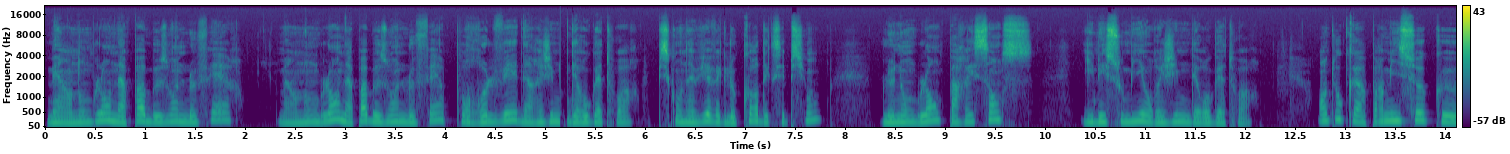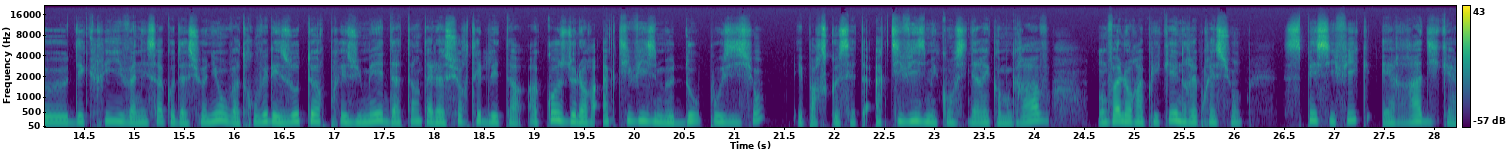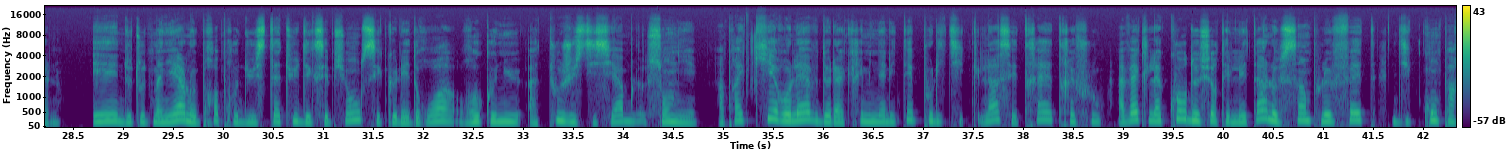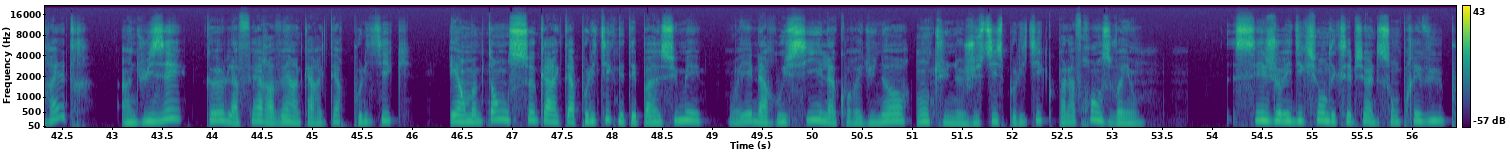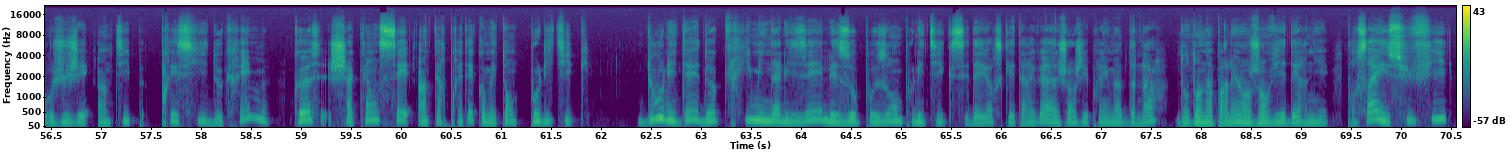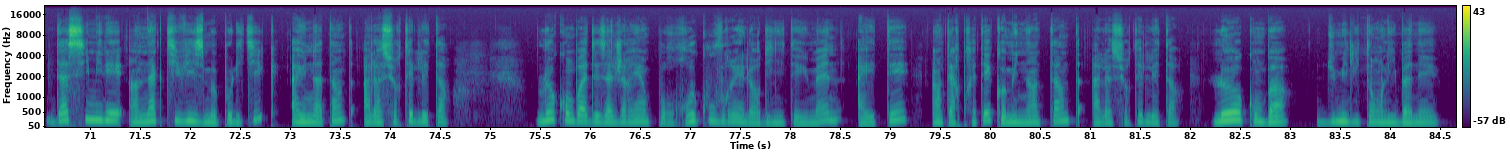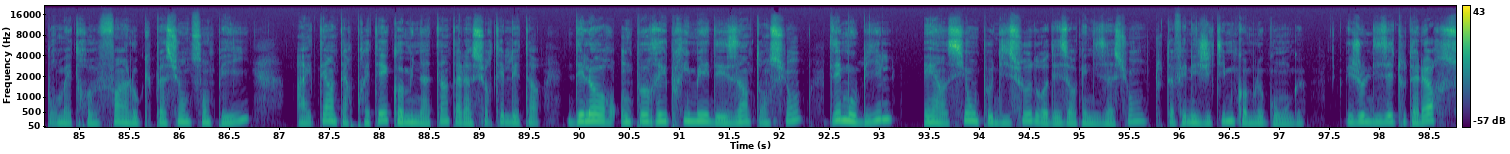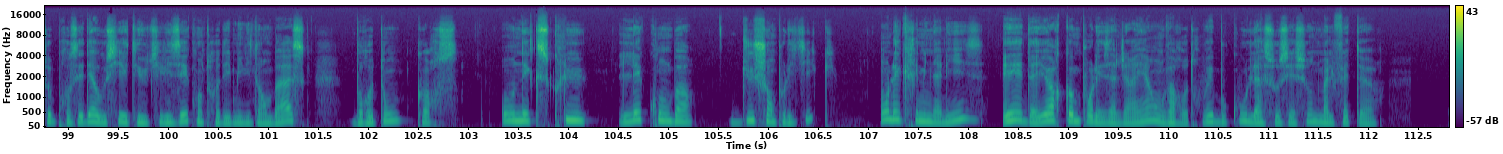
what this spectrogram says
Mais un non-blanc n'a pas besoin de le faire. Mais un non-blanc n'a pas besoin de le faire pour relever d'un régime dérogatoire puisqu'on a vu avec le corps d'exception, le non-blanc par essence, il est soumis au régime dérogatoire. En tout cas, parmi ceux que décrit Vanessa Codacioni, on va trouver les auteurs présumés d'atteinte à la sûreté de l'État à cause de leur activisme d'opposition, et parce que cet activisme est considéré comme grave, on va leur appliquer une répression spécifique et radicale. Et de toute manière, le propre du statut d'exception, c'est que les droits reconnus à tout justiciable sont niés. Après, qui relève de la criminalité politique? Là, c'est très très flou. Avec la Cour de sûreté de l'État, le simple fait d'y comparaître induisait que l'affaire avait un caractère politique. Et en même temps, ce caractère politique n'était pas assumé. Vous voyez, la Russie, la Corée du Nord ont une justice politique, pas la France, voyons. Ces juridictions d'exception, elles sont prévues pour juger un type précis de crime que chacun sait interpréter comme étant politique. D'où l'idée de criminaliser les opposants politiques. C'est d'ailleurs ce qui est arrivé à Georges Ibrahim Abdallah, dont on a parlé en janvier dernier. Pour ça, il suffit d'assimiler un activisme politique à une atteinte à la sûreté de l'État. Le combat des Algériens pour recouvrer leur dignité humaine a été interprété comme une atteinte à la sûreté de l'État. Le combat du militant libanais pour mettre fin à l'occupation de son pays a été interprété comme une atteinte à la sûreté de l'État. Dès lors, on peut réprimer des intentions, des mobiles, et ainsi on peut dissoudre des organisations tout à fait légitimes comme le Gong. Mais je le disais tout à l'heure, ce procédé a aussi été utilisé contre des militants basques, bretons, corses. On exclut les combats du champ politique, on les criminalise, et d'ailleurs, comme pour les Algériens, on va retrouver beaucoup l'association de malfaiteurs.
